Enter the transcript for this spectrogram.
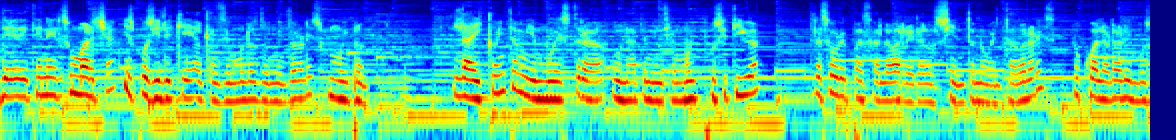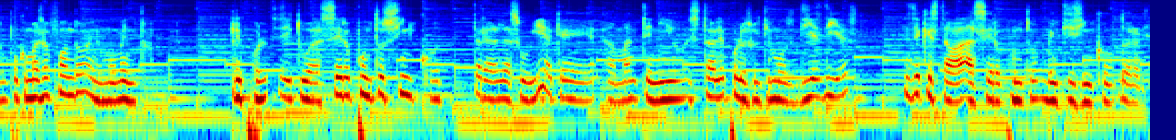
de detener su marcha y es posible que alcancemos los 2.000 dólares muy pronto. Litecoin también muestra una tendencia muy positiva tras sobrepasar la barrera de los 190 dólares, lo cual hablaremos un poco más a fondo en un momento. Ripple se sitúa a 0.5 tras la subida que ha mantenido estable por los últimos 10 días desde que estaba a 0.25 dólares.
